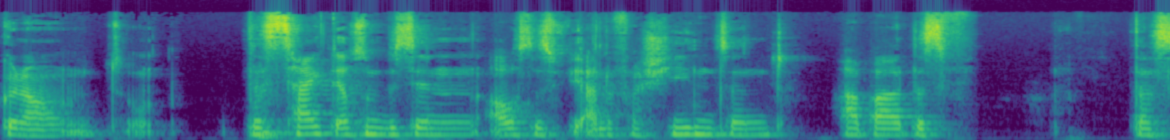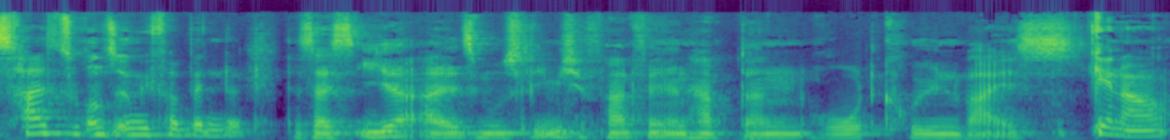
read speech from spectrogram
genau, und das zeigt auch so ein bisschen aus, dass wir alle verschieden sind. Aber das, das Halstuch uns irgendwie verbindet. Das heißt, ihr als muslimische Pfadfinderin habt dann rot, grün, weiß. Genau.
